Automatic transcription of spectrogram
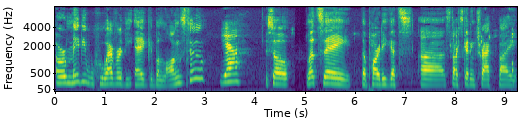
Or maybe whoever the egg belongs to. Yeah. So let's say the party gets uh starts getting tracked by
